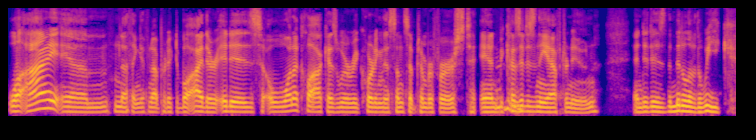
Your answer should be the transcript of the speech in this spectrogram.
Well, I am nothing if not predictable either. It is one o'clock as we're recording this on September 1st. And because mm-hmm. it is in the afternoon and it is the middle of the week,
